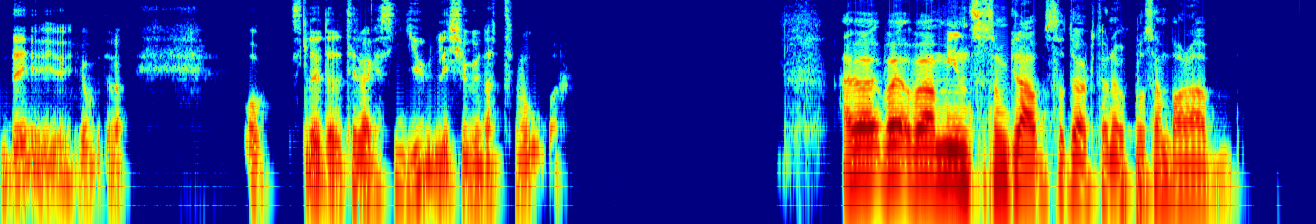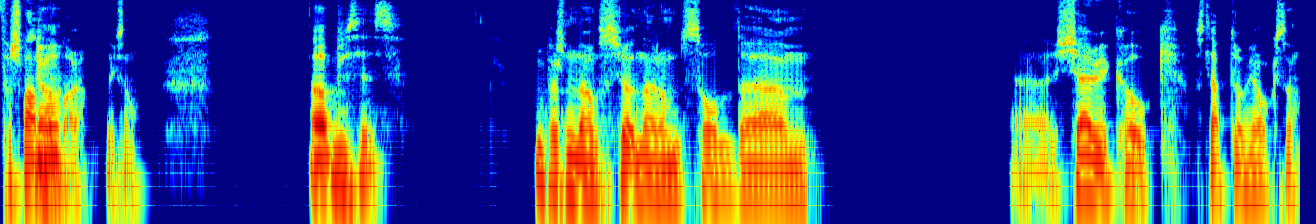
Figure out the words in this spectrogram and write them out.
det är ju jobbigt idag. Och slutade tillverkas i juli 2002. Vad, vad jag minns som grabb så dök den upp och sen bara försvann ja. den bara. Liksom. Ja, precis. Ungefär som när de, när de sålde um, uh, Cherry Coke, släppte de ju också.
